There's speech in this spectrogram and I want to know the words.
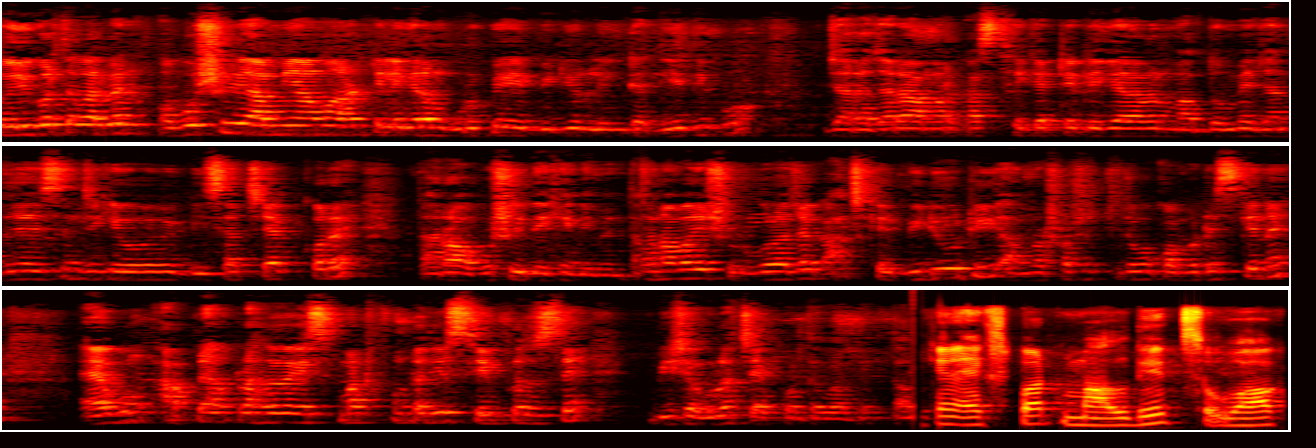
তৈরি করতে পারবেন। অবশ্যই আমি আমার টেলিগ্রাম গ্রুপে ভিডিও লিঙ্কটা দিয়ে দিব। যারা যারা আমার কাছ থেকে টেলিগ্রামের মাধ্যমে জানতে চাইছেন যে কীভাবে ভিসা চেক করে, তারা অবশ্যই দেখে নেবেন। তখন আবার শুরু করা যাক। আজকের ভিডিওটি আমরা সরাসরি দেবো কম্পিউটার স্ক্রিনে এবং আপনি, আপনার হাতে স্মার্টফোনটা দিয়ে সেম প্রসেসে ভিসাগুলো চেক করতে পারবেন। Expert Maldives work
